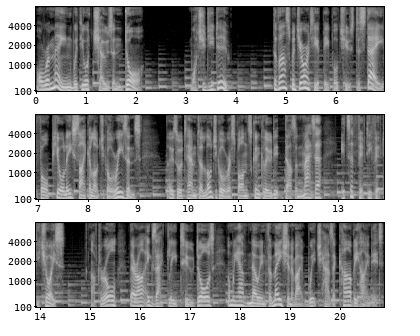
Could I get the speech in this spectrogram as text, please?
or remain with your chosen door. What should you do? The vast majority of people choose to stay for purely psychological reasons. Those who attempt a logical response conclude it doesn't matter, it's a 50 50 choice. After all, there are exactly two doors and we have no information about which has a car behind it.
